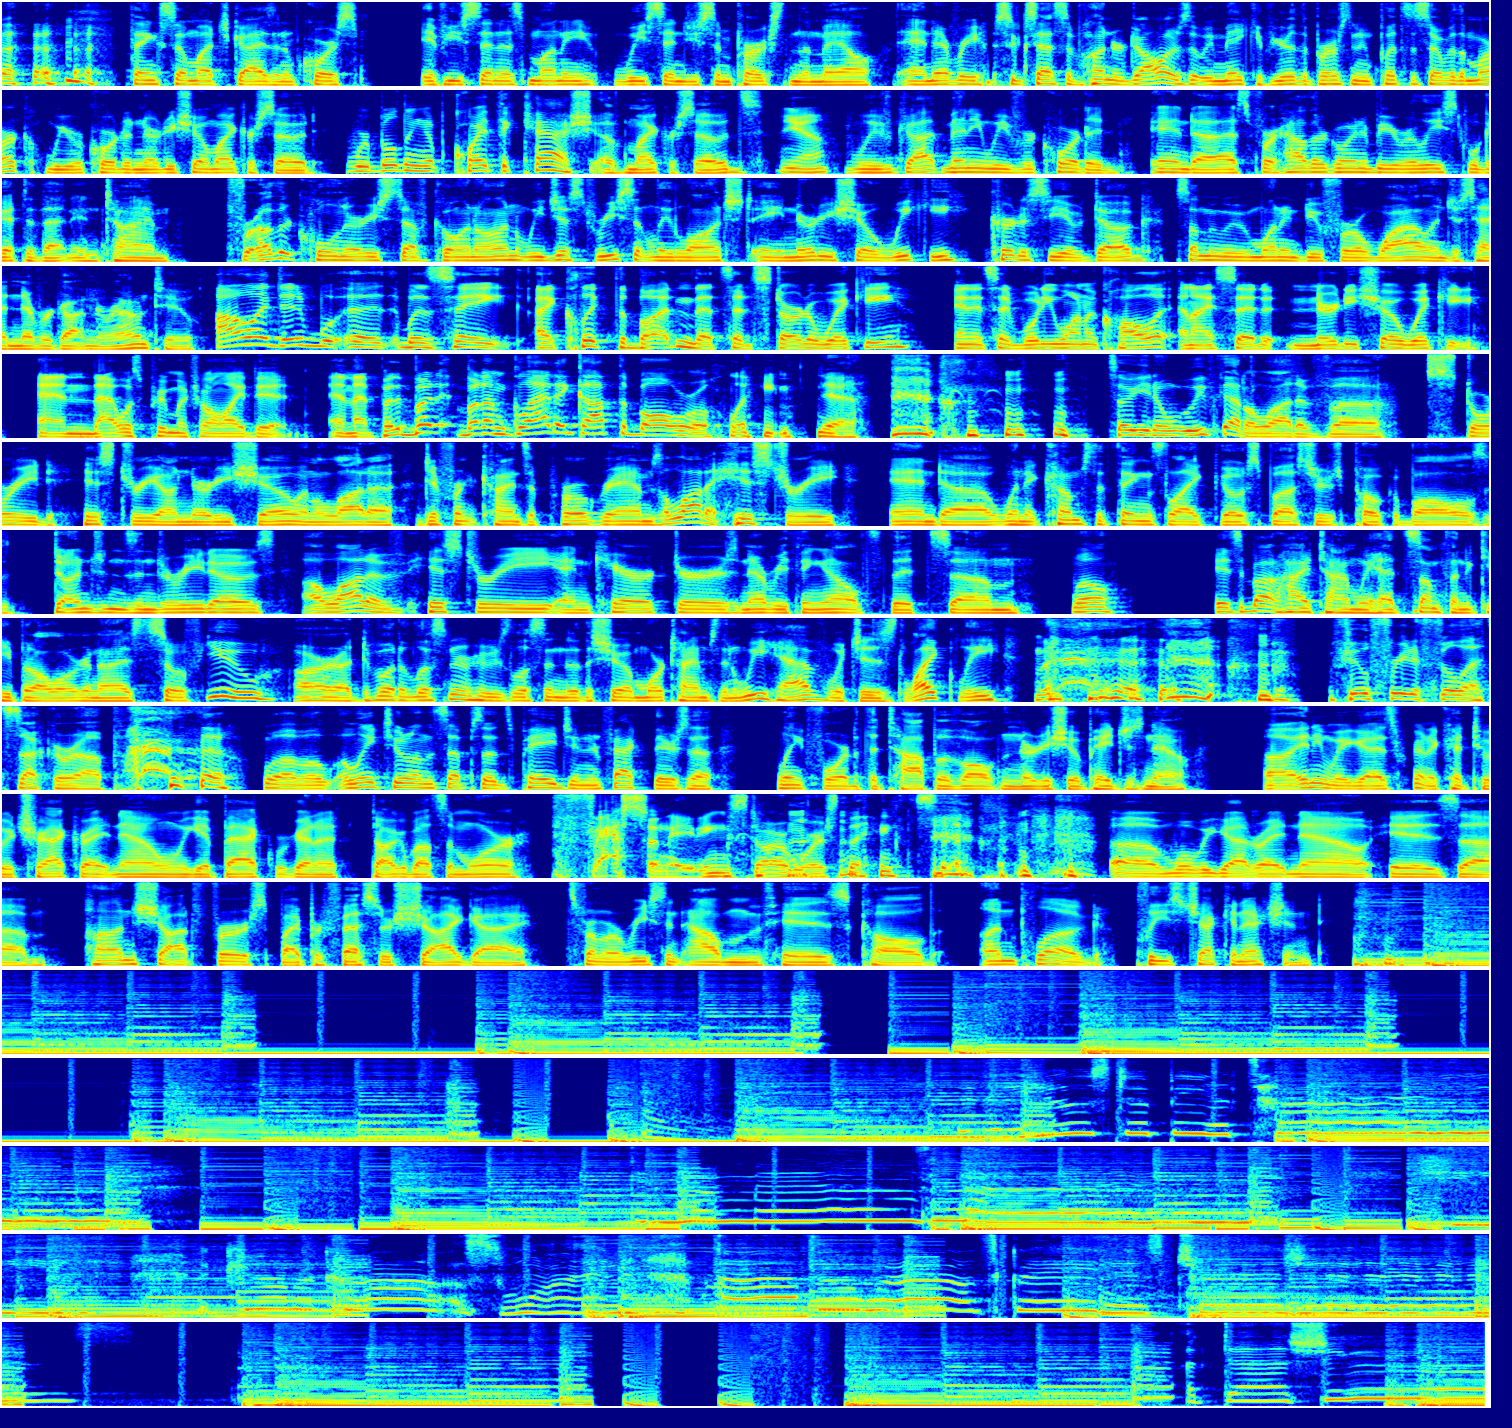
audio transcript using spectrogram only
Thanks so much, guys. And of course, if you send us money, we send you some perks in the mail. And every successive hundred dollars that we make, if you're the person who puts us over the mark, we record a Nerdy Show microsode. We're building up quite the cache of microsodes. Yeah. We've got many we've recorded. And uh, as for how they're going to be released, we'll get to that in time. For other cool nerdy stuff going on, we just recently launched a Nerdy Show wiki, courtesy of Doug, something we've been wanting to do for a while and just had never gotten around to. All I did uh, was say I clicked the button that said start a wiki and it said what do you want to call it and I said Nerdy Show Wiki and that was pretty much all I did. And that but but but I'm glad it got the ball rolling. Yeah. so, you know, we've got a lot of uh, storied history on Nerdy Show and a lot of different kinds of programs, a lot of history. And uh, when it comes to things like Ghostbusters, Pokeballs, Dungeons and Doritos, a lot of history and characters and everything else that's, um, well, it's about high time we had something to keep it all organized. So if you are a devoted listener who's listened to the show more times than we have, which is likely, feel free to fill that sucker up. we'll have a, a link to it on this episode's page. And in fact, there's a link for it at the top of all the Nerdy Show pages now. Uh, anyway, guys, we're going to cut to a track right now. When we get back, we're going to talk about some more fascinating Star Wars things. um, what we got right now is um, Han Shot First by Professor Shy Guy. It's from a recent album of his called Unplug. Please check connection. A time in young man's life. He come across one of the world's greatest treasures. A dashing road.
